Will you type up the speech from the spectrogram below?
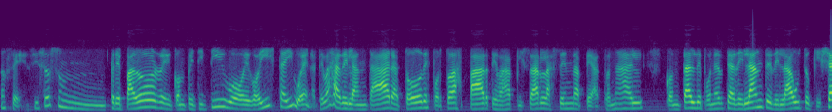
no sé, si sos un trepador eh, competitivo, egoísta, y bueno, te vas a adelantar a todos por todas partes, vas a pisar la senda peatonal con tal de ponerte adelante del auto que ya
